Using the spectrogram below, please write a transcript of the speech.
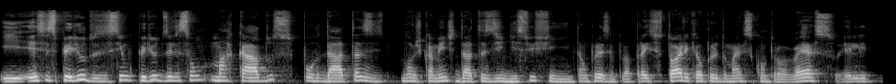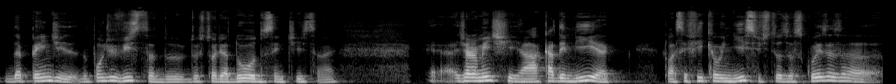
E esses períodos, esses cinco períodos, eles são marcados por datas, logicamente, datas de início e fim. Então, por exemplo, a pré-história, que é o período mais controverso, ele depende do ponto de vista do, do historiador, do cientista. Né? É, geralmente, a academia classifica o início de todas as coisas a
